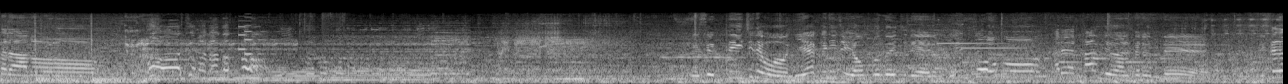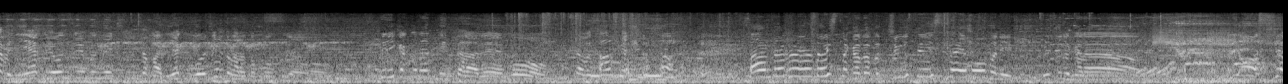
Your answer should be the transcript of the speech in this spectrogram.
ただあのー、おおちょっと待って当たったろ。で設定1でも224分の1ででも現状もあれは勘弁されてるんで実際多分240分の1とか250とかだと思うんですよ正確なんて言ったらねもう多分300とか300分の1とか多分抽選しないモードに移るから。よっしゃ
